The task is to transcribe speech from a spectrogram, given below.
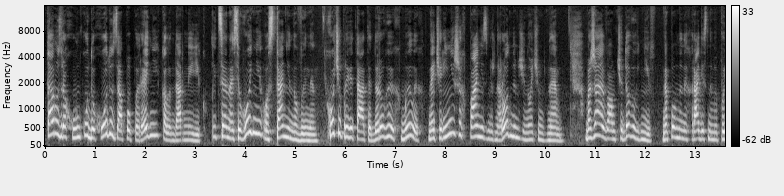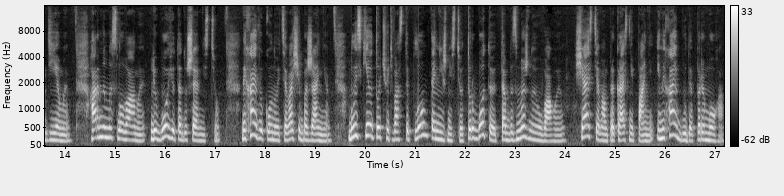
та розрахунку доходу за попередній календарний рік. І це на сьогодні останні новини. Хочу привітати дорогих, милих, найчарівніших пані з міжнародним жіночим днем. Бажаю вам чудових днів, наповнених радісними подіями, гарними словами, любов'ю та душевністю. Нехай виконуються ваші бажання. Близькі оточують вас теплом та ніжністю, турботою та безмежною увагою. Щастя вам, прекрасні пані, і нехай буде перемога.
